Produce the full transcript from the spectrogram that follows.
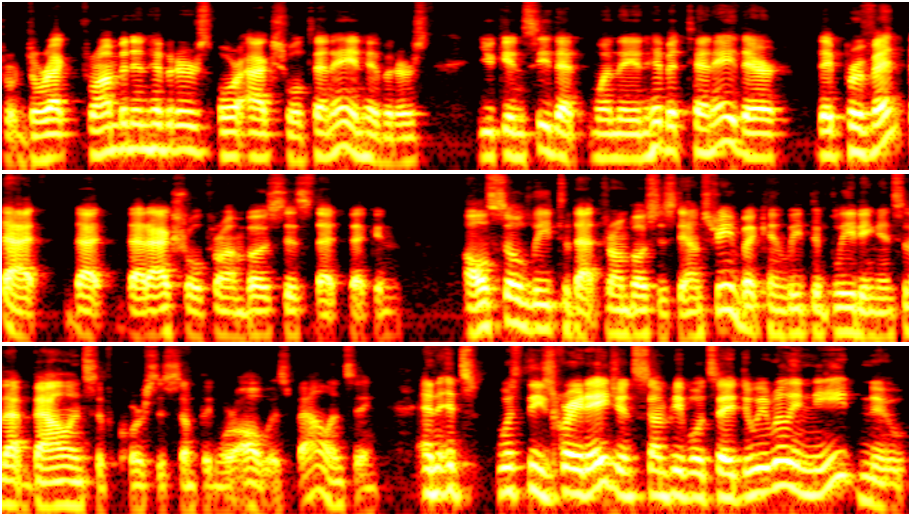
th direct thrombin inhibitors or actual 10A inhibitors. You can see that when they inhibit 10A there, they prevent that that that actual thrombosis that that can also lead to that thrombosis downstream, but can lead to bleeding. And so that balance, of course, is something we're always balancing. And it's with these great agents, some people would say, do we really need new?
